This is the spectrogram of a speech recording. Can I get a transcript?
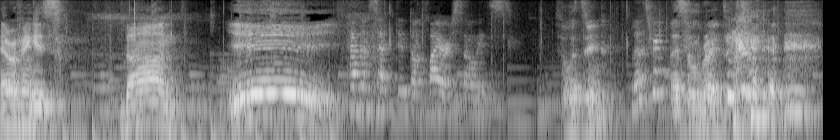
everything is done. Yay! Haven't set it on fire, so it's. So let's drink. Let's drink. Let's celebrate.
